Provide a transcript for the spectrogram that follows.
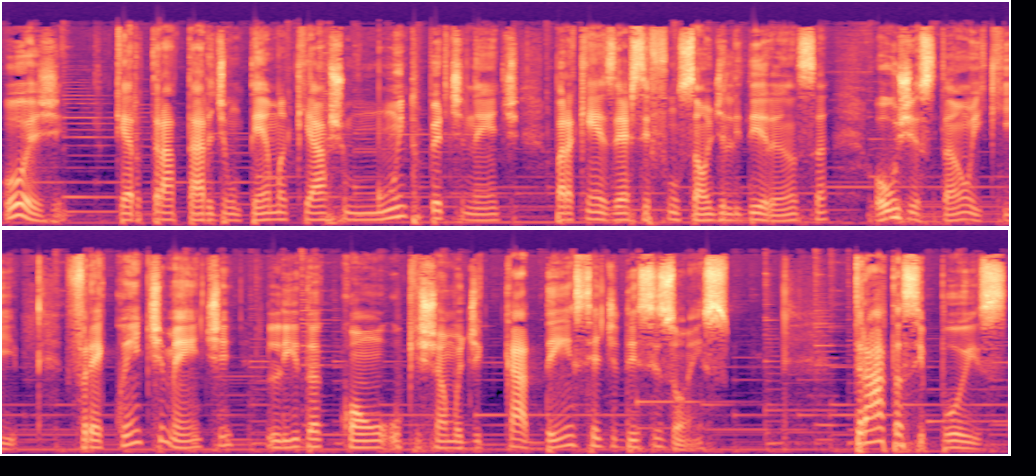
Hoje quero tratar de um tema que acho muito pertinente para quem exerce função de liderança ou gestão e que frequentemente lida com o que chamo de cadência de decisões. Trata-se, pois,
